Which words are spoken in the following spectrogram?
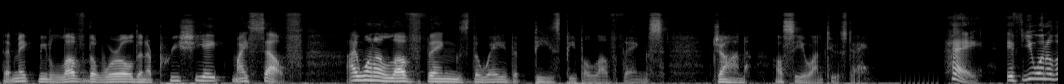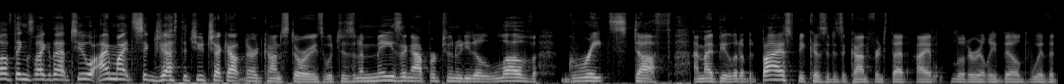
that make me love the world and appreciate myself. I want to love things the way that these people love things. John, I'll see you on Tuesday. Hey, if you want to love things like that too, I might suggest that you check out NerdCon Stories, which is an amazing opportunity to love great stuff. I might be a little bit biased because it is a conference that I literally build with a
